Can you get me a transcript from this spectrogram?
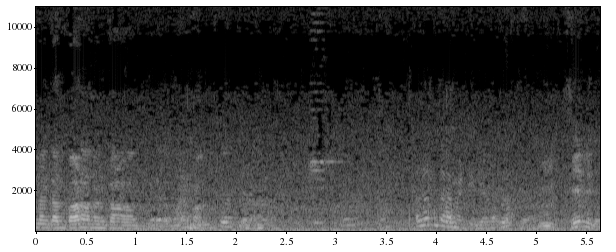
ನಂಗೆ ಅದು ನಂಗೆ ಮೆಟೀರಿಯಲ್ ಅಲ್ಲ ಅಲ್ಲ ಇದು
